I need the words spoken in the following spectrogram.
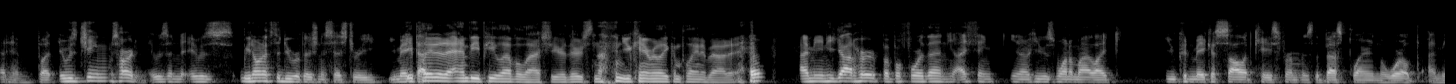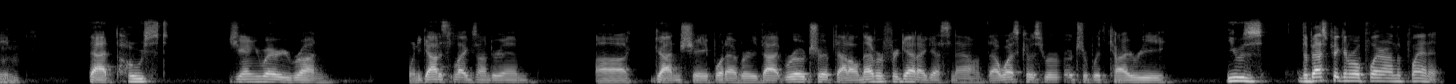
get him. But it was James Harden. It was an. It was. We don't have to do revisionist history. You He make that. played at an MVP level last year. There's nothing you can't really complain about it. I mean, he got hurt, but before then, I think you know he was one of my like. You could make a solid case for him as the best player in the world. I mean, Mm-hmm. that post January run, when he got his legs under him, uh, got in shape, whatever. That road trip that I'll never forget. I guess now that West Coast road trip with Kyrie, he was the best pick and roll player on the planet,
